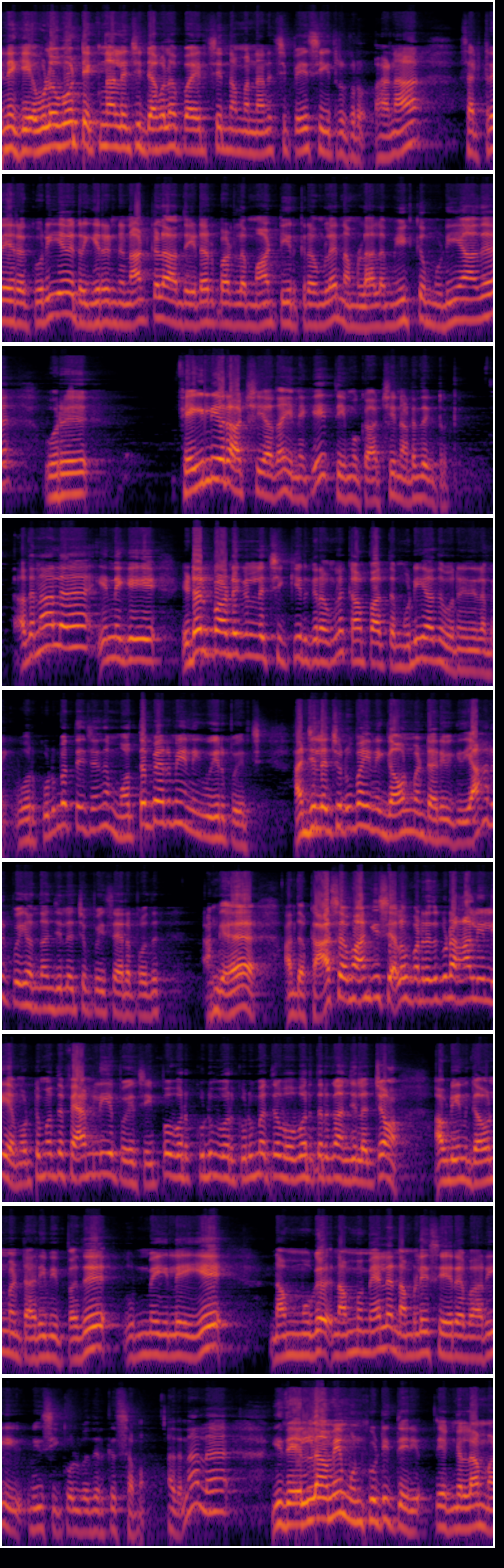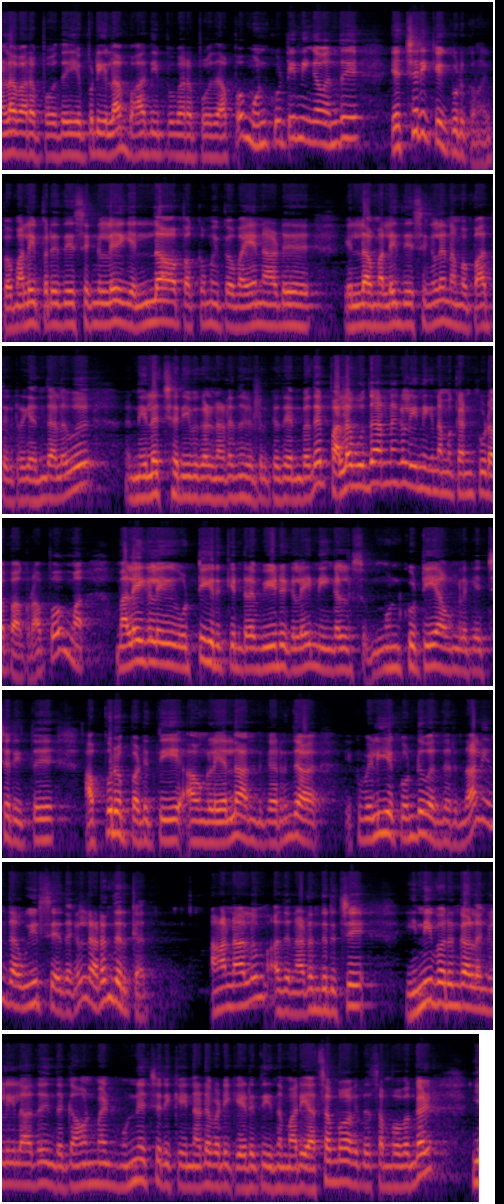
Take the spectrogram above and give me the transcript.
இன்றைக்கி எவ்வளவோ டெக்னாலஜி டெவலப் ஆயிடுச்சுன்னு நம்ம நினச்சி பேசிக்கிட்டு இருக்கிறோம். ஆனால் சற்றேறக்குரிய இரண்டு நாட்களாக அந்த இடர்பாடில் மாட்டியிருக்கிறவங்கள நம்மளால் மீட்க முடியாத ஒரு ஃபெயிலியர் ஆட்சியாக தான் இன்றைக்கி திமுக ஆட்சி நடந்துக்கிட்டு இருக்கு. அதனால் இன்றைக்கி இடர்பாடுகளில் சிக்கி இருக்கிறவங்கள காப்பாற்ற முடியாத ஒரு நிலைமை. ஒரு குடும்பத்தை சேர்ந்த மொத்த பேருமே இன்றைக்கி உயிர் போயிடுச்சு அஞ்சு லட்சம் ரூபாய் இன்றைக்கி கவர்மெண்ட் அறிவிக்குது. யாருக்கு போய் அந்த அஞ்சு லட்சம் போய் சேரப்போகுது? அங்கே அந்த காசை வாங்கி செலவு பண்ணுறது கூட ஆள் இல்லையே. ஒட்டுமொத்த ஃபேமிலியே போயிடுச்சு இப்போ ஒரு குடும்பம் ஒரு குடும்பத்தில் ஒவ்வொருத்தருக்கும் அஞ்சு லட்சம் அப்படின்னு கவர்மெண்ட் அறிவிப்பது உண்மையிலேயே நம் முக நம்ம மேலே நம்மளே சேர மாதிரி வீசிக்கொள்வதற்கு சமம். அதனால் இது எல்லாமே முன்கூட்டி தெரியும். எங்கெல்லாம் மழை வரப்போகுது எப்படியெல்லாம் பாதிப்பு வரப்போகுது. அப்போ முன்கூட்டி நீங்கள் வந்து எச்சரிக்கை கொடுக்கணும். இப்போ மலை பிரதேசங்களில் எல்லா பக்கமும் இப்போ வயநாடு எல்லா மலை தேசங்களும் நம்ம பார்த்துக்கிட்டு இருக்கோம். எந்த அளவு நிலச்சரிவுகள் நடந்துகிட்டு இருக்குது என்பதை பல உதாரணங்கள் இன்றைக்கி நம்ம கண்கூட பார்க்குறோம். அப்போது ம மலைகளை ஒட்டி இருக்கின்ற வீடுகளை நீங்கள் சு- முன்கூட்டியே அவங்களுக்கு எச்சரித்து அப்புறப்படுத்தி அவங்களை எல்லாம் வெளியே கொண்டு வந்திருந்தால் இந்த உயிர் சேதங்கள் நடந்திருக்காது. ஆனாலும் அது நடந்துருச்சு. இனி வருங்காலங்களிலாவது இந்த கவர்மெண்ட் முன்னெச்சரிக்கை நடவடிக்கை எடுத்து இந்த மாதிரி அசம்பாவித சம்பவங்கள்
